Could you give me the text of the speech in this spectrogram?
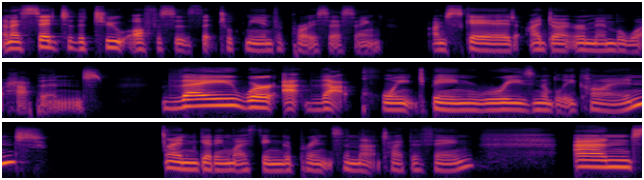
And I said to the two officers that took me in for processing, I'm scared. I don't remember what happened. They were at that point being reasonably kind and getting my fingerprints and that type of thing. And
